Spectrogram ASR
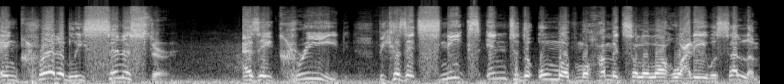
incredibly sinister as a creed because it sneaks into the ummah of Muhammad sallallahu alaihi wasallam.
